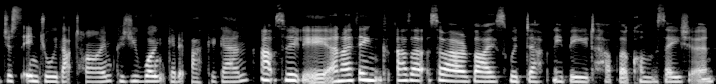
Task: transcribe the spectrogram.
just enjoy that time because you won't get it back again. Absolutely and i think as a, so our advice would definitely definitely be to have that conversation.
